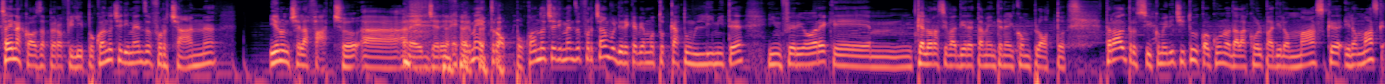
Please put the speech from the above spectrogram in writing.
Sai una cosa però Filippo, quando c'è di mezzo 4chan io non ce la faccio a, a reggere e per me è troppo. Quando c'è di mezzo 4 vuol dire che abbiamo toccato un limite inferiore che, mm, che, allora si va direttamente nel complotto. Tra l'altro sì, come dici tu, qualcuno dà la colpa ad Elon Musk. Elon Musk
